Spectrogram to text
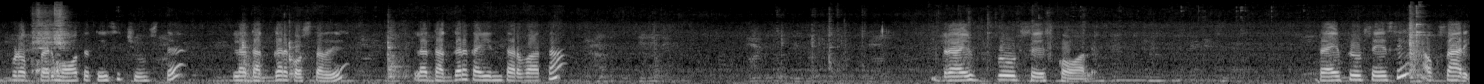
ఇప్పుడు ఒకసారి మూత తీసి చూస్తే ఇలా దగ్గరకు వస్తుంది ఇలా దగ్గరకు అయిన తర్వాత డ్రై ఫ్రూట్స్ వేసుకోవాలి. డ్రై ఫ్రూట్స్ వేసి ఒకసారి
